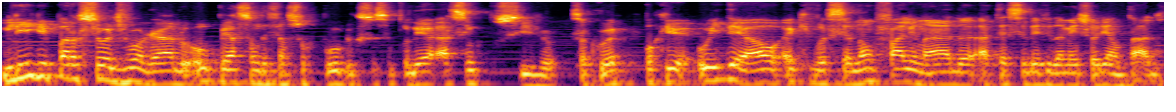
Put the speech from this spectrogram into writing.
Ligue para o seu advogado ou peça um defensor público, se você puder, assim que possível, sacou? Porque o ideal é que você não fale nada até ser devidamente orientado,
